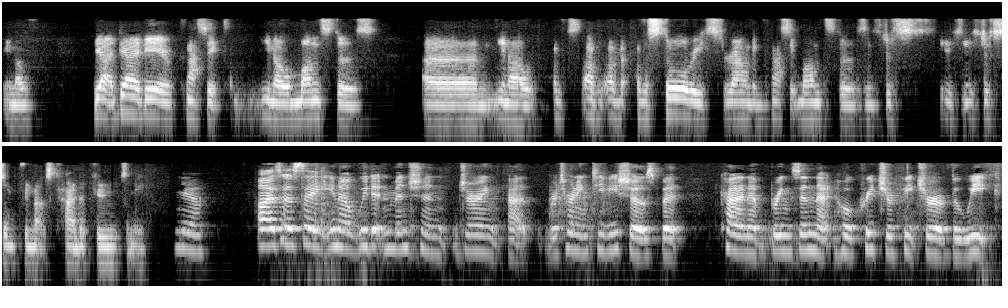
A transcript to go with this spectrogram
You know, the the idea of classic, you know, monsters. Um, you know, of, of, of of a story surrounding classic monsters is just is, is just something that's kind of cool to me. Yeah. Oh, I was gonna say, you know, we didn't mention during uh, returning TV shows, but kind of brings in that whole creature feature of the week.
